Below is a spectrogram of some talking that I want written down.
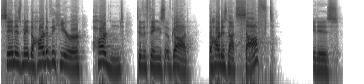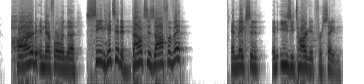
Sin has made the heart of the hearer hardened to the things of God. The heart is not soft, it is hard, and therefore, when the seed hits it, it bounces off of it and makes it an easy target for Satan.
